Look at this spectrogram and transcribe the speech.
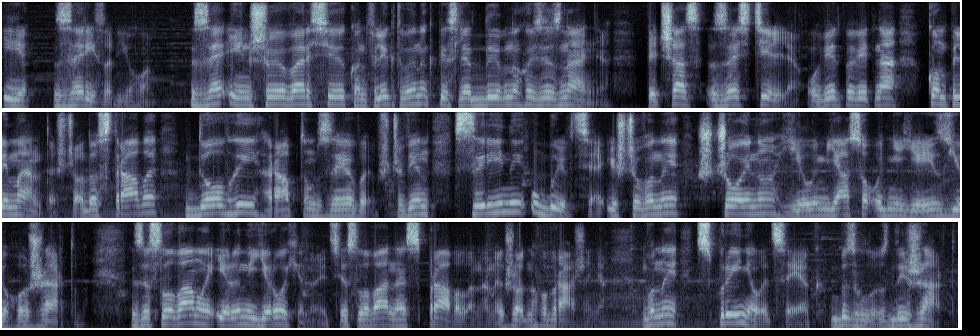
і зарізав його. За іншою версією, конфлікт виник після дивного зізнання. Під час застілля, у відповідь на компліменти щодо страви, довгий раптом заявив, що він серійний убивця і що вони щойно їли м'ясо однієї з його жертв. За словами Ірини Єрохіної, ці слова не справили на них жодного враження. Вони сприйняли це як безглуздий жарт.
